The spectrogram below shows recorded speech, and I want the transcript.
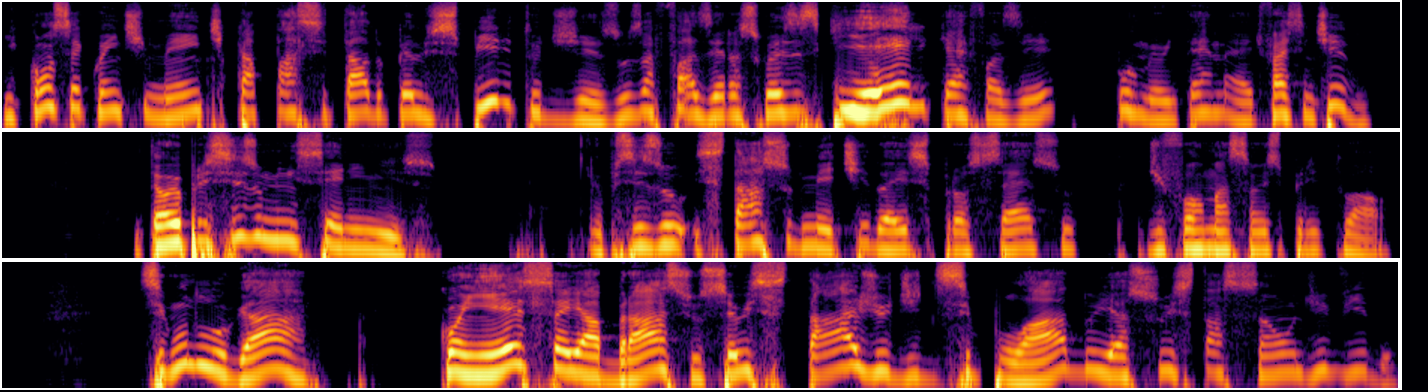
e, consequentemente, capacitado pelo Espírito de Jesus a fazer as coisas que ele quer fazer por meu intermédio. Faz sentido? Então eu preciso me inserir nisso. Eu preciso estar submetido a esse processo de formação espiritual. Segundo lugar, conheça e abrace o seu estágio de discipulado e a sua estação de vida.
